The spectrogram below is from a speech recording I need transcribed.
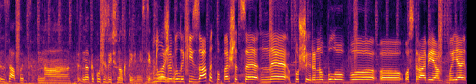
запит на, на таку фізичну активність? Як Дуже буває? великий запит. По-перше, це не поширено було в е, Остраві. Якби я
